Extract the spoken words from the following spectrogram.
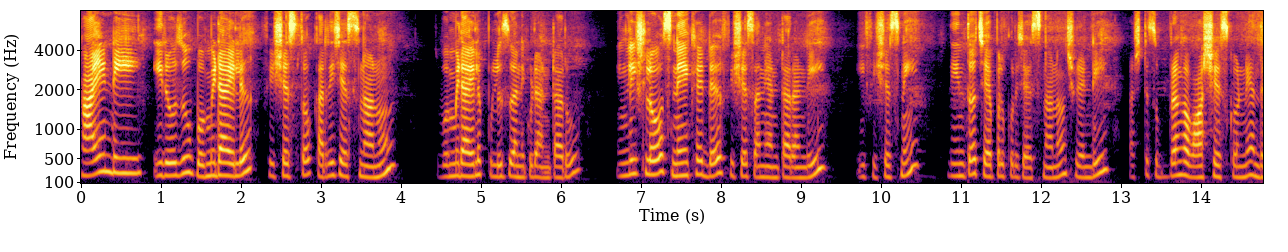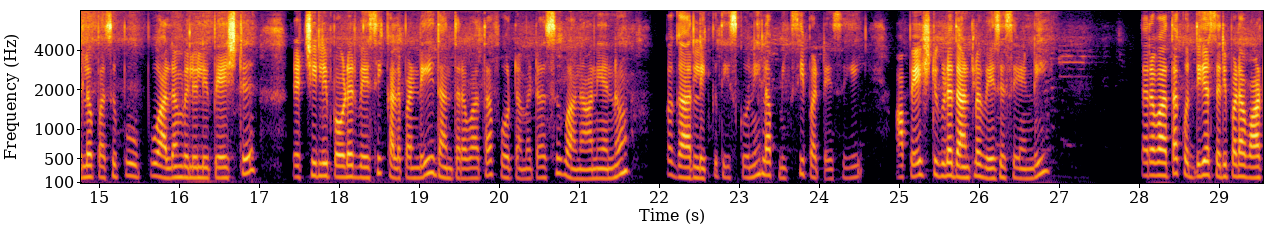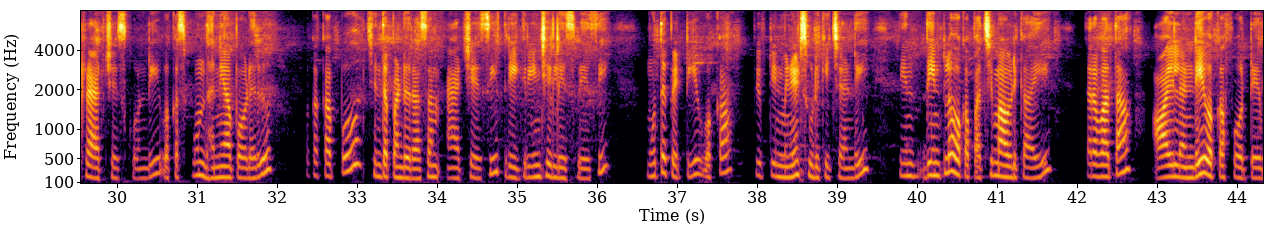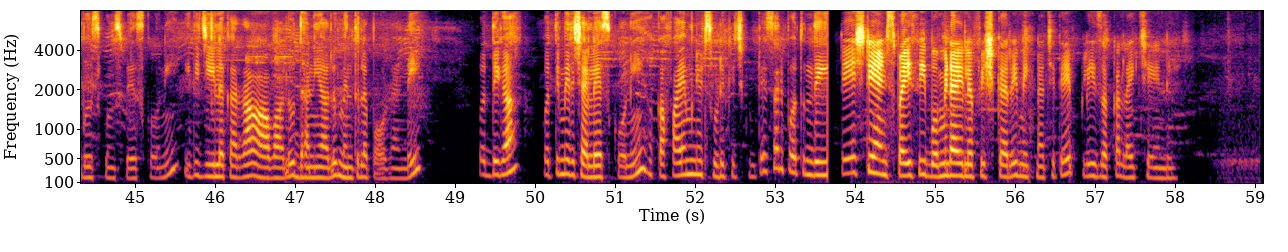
Hi అండి. ఈరోజు బొమ్మిడాయిలు ఫిషెస్తో curry చేస్తున్నాను. బొమ్మిడాయిల పులుసు అని కూడా అంటారు. ఇంగ్లీష్లో స్నేక్ హెడ్ ఫిషెస్ అని అంటారండి ఈ ఫిషెస్ని. దీంతో చేపల కూర చేస్తున్నాను. చూడండి ఫస్ట్ శుభ్రంగా వాష్ చేసుకోండి. అందులో పసుపు ఉప్పు అల్లం వెల్లుల్లి పేస్ట్ రెడ్ చిల్లీ పౌడర్ వేసి కలపండి. దాని తర్వాత ఫోర్ టమాటోస్ వన్ ఆనియన్ ఒక గార్లిక్ తీసుకొని ఇలా మిక్సీ పట్టేసి ఆ పేస్ట్ కూడా దాంట్లో వేసేసేయండి. తర్వాత కొద్దిగా సరిపడా వాటర్ యాడ్ చేసుకోండి. ఒక స్పూన్ ధనియా పౌడరు ఒక కప్పు చింతపండు రసం యాడ్ చేసి త్రీ గ్రీన్ చిల్లీస్ వేసి మూత పెట్టి ఒక ఫిఫ్టీన్ మినిట్స్ ఉడికించండి. దీంట్లో ఒక పచ్చి మామిడికాయ తర్వాత ఆయిల్ అండి ఒక ఫోర్ టేబుల్ స్పూన్స్ వేసుకొని ఇది జీలకర్ర ఆవాలు ధనియాలు మెంతుల పౌడర్ అండి. కొద్దిగా కొత్తిమీర చల్లేసుకొని ఒక ఫైవ్ మినిట్స్ ఉడికించుకుంటే సరిపోతుంది. టేస్టీ అండ్ స్పైసీ బొమ్మిడాయిల ఫిష్ కర్రీ మీకు నచ్చితే ప్లీజ్ ఒక్క లైక్ చేయండి.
